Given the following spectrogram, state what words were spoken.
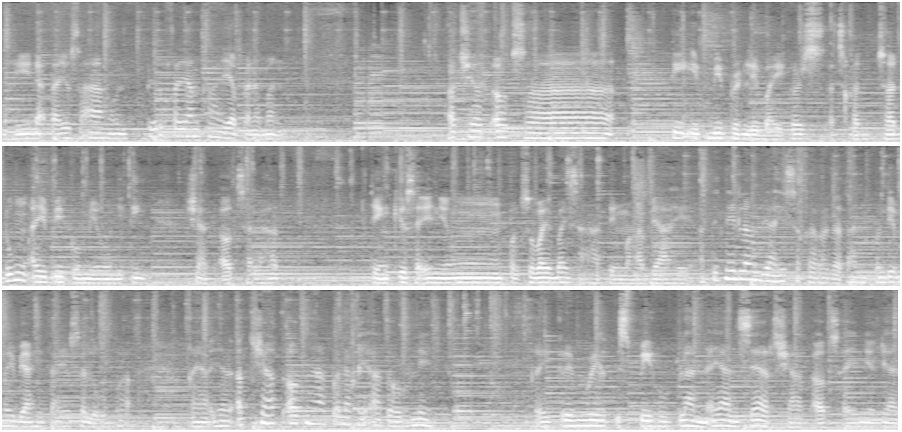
mahina tayo sa ahon, pero kayang kaya pa naman. At shout out sa TFB Friendly Bikers at saka sa Dung IB Community. Shout out sa lahat. Thank you sa inyong pagsubaybay sa ating mga biyahe. At hindi lang biyahe sa karagatan, kundi may biyahe tayo sa lupa. Kaya yan. At shout out nga pala kay Atorne. Kay Creamwheel Espejo Plan. Ayan, sir. Shout out sa inyo dyan.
